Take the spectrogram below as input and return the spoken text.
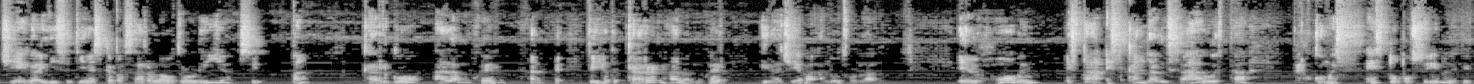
Llega y dice, ¿tienes que pasar a la otra orilla? Sí. ¿Ah? Cargó a la mujer, fíjate, carga a la mujer y la lleva al otro lado. El joven está escandalizado, está, pero ¿cómo es esto posible? Que,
